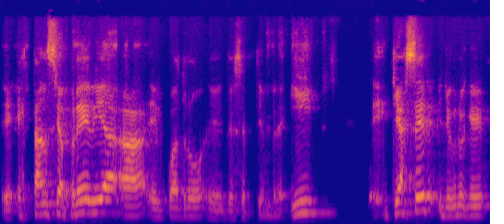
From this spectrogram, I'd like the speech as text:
eh, estancia previa al 4 eh, de septiembre. ¿Y eh, qué hacer? Yo creo que,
